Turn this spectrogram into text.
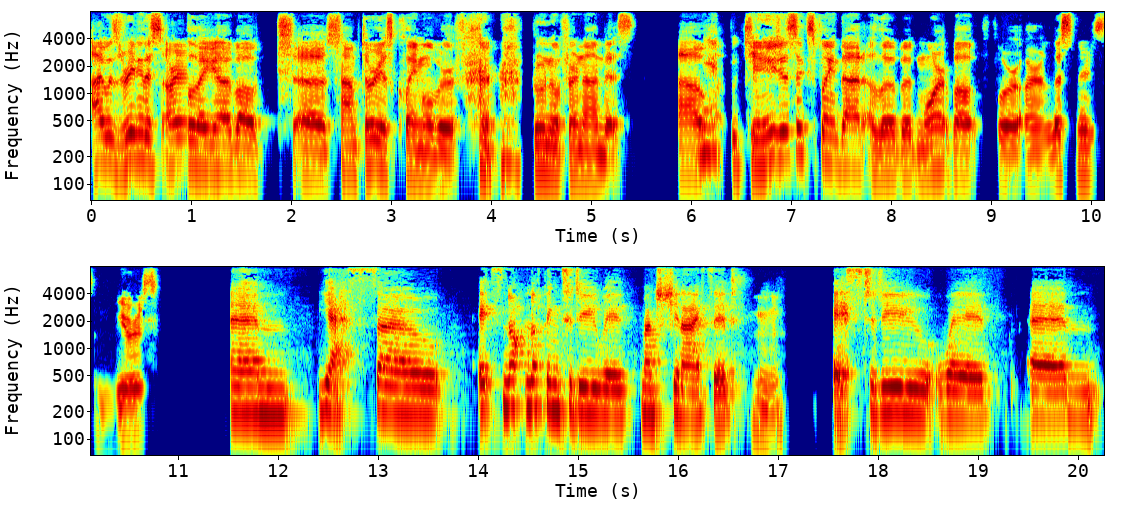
I was reading this article that you have about uh, Sampdoria's claim over Bruno Fernandes. Uh, yeah. Can you just explain that a little bit more about for our listeners and viewers? Um, yes. So it's not nothing to do with Manchester United. Mm. It's to do with um,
